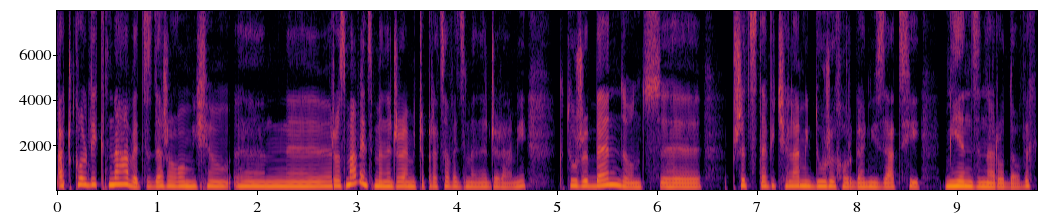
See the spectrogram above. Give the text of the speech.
Aczkolwiek nawet zdarzało mi się rozmawiać z menedżerami czy pracować z menedżerami, którzy będąc y, przedstawicielami dużych organizacji międzynarodowych,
